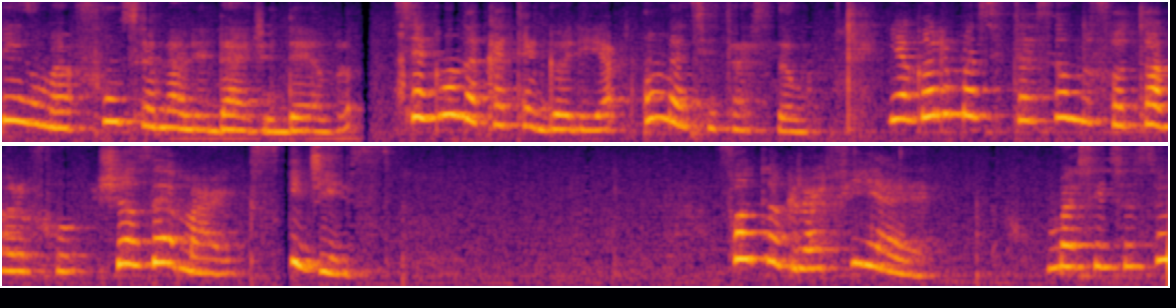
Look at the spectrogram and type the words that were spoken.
nenhuma funcionalidade dela. Segunda categoria, uma citação. E agora uma citação do fotógrafo José Marques, que diz Fotografia é uma sensação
